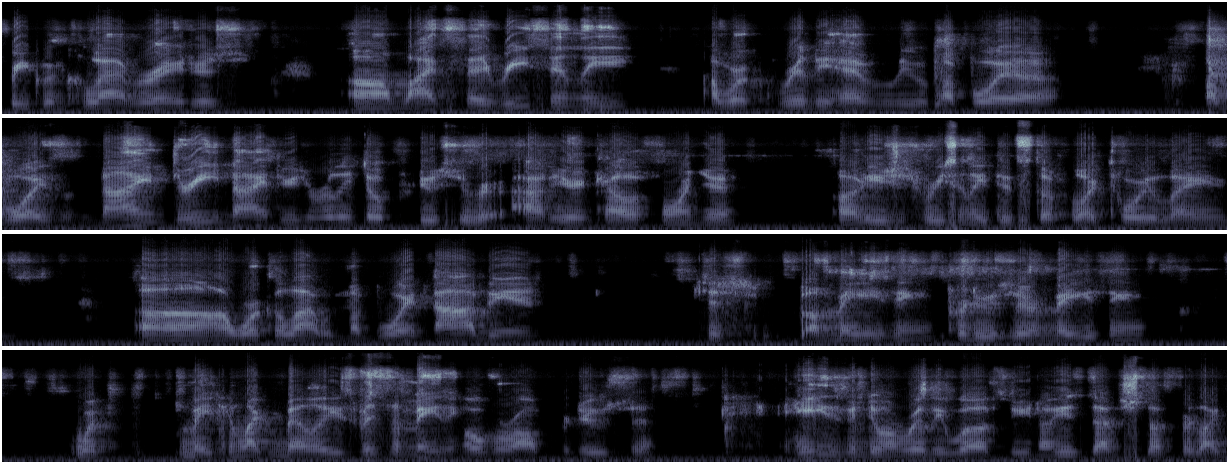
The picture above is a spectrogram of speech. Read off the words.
frequent collaborators. Um, I'd say recently I work really heavily with my boy. Uh, my boy's nine three nine three is a really dope producer out here in California. Uh, he just recently did stuff for like Tory Lanez. Uh, I work a lot with my boy Nabian, just amazing producer, amazing with making like melodies, but just amazing overall producer. He's been doing really well So You know, he's done stuff for like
